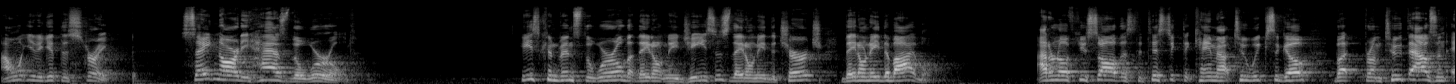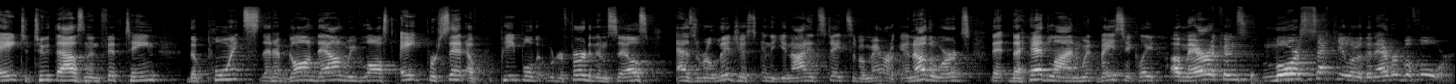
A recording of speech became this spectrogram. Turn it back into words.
I want you to get this straight. Satan already has the world. He's convinced the world that they don't need Jesus, they don't need the church, they don't need the Bible. I don't know if you saw the statistic that came out two weeks ago, but from 2008 to 2015, the points that have gone down, we've lost 8% of people that would refer to themselves as religious in the United States of America. In other words, that the headline went basically Americans more secular than ever before.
